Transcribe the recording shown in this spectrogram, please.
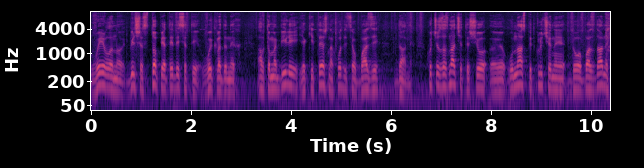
виявлено більше 150 викрадених автомобілів, які теж знаходяться в базі даних. Хочу зазначити, що е, у нас підключені до баз даних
